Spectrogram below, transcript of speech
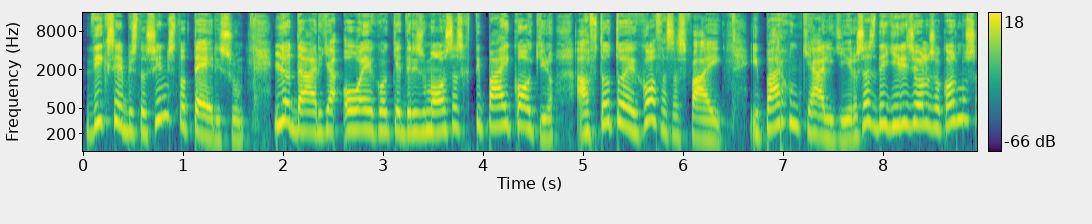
Δείξε εμπιστοσύνη στο τέρι σου. Λιοντάρια, ο εγωκεντρισμός σας χτυπάει κόκκινο. Αυτό το εγώ θα σας φάει. Υπάρχουν και άλλοι γύρω σας. Δεν γυρίζει όλος ο κόσμος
